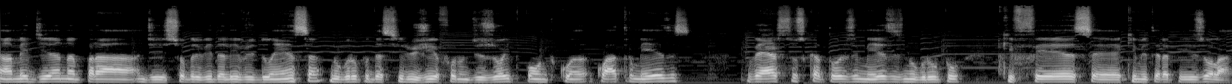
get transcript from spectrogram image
a mediana pra, de sobrevida livre de doença, no grupo da cirurgia foram 18,4 meses, versus 14 meses no grupo que fez é, quimioterapia isolada.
